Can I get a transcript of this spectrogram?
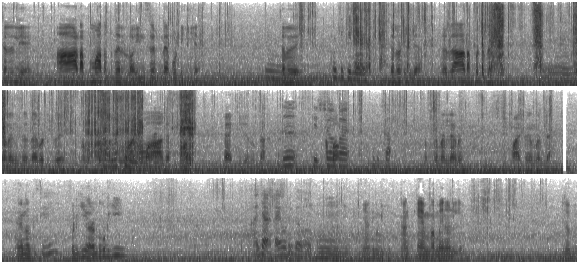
ചിലരില്ലേ? ആ അടപ്പ് മാത്രം തരുള്ളൂ. ഇൻസുലേഷന്റെ പൊട്ടിക്കില്ല? ചിലരേ? കുട്ടിക്കില്ലേ ചില പൊട്ടിക്കില്ല. ചിലർ ആ അടപ്പിട്ട് തരുള്ളൂ ഇൻസുലേഷന്റെ പെട്ടിട്ട് നമുക്ക് പാകത്തിന് പാക്ക് ചെയ്യുന്നുണ്ട്. ഇത് തിരിച്ചു എടുക്കാം. പക്ഷെ നല്ലതാണ്. പായസം ഒന്നുമില്ല എങ്ങനെ കുടിക്കി ഒരിടത്ത് കുടിക്കി. ഞാൻ കുടിക്കും. ഞാൻ ക്യാമറ മെയിനല്ലേ ഇതൊക്കെ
